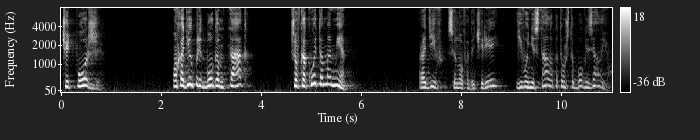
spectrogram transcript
чуть позже. Он ходил пред Богом так, что в какой-то момент, родив сынов и дочерей, его не стало, потому что Бог взял его.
